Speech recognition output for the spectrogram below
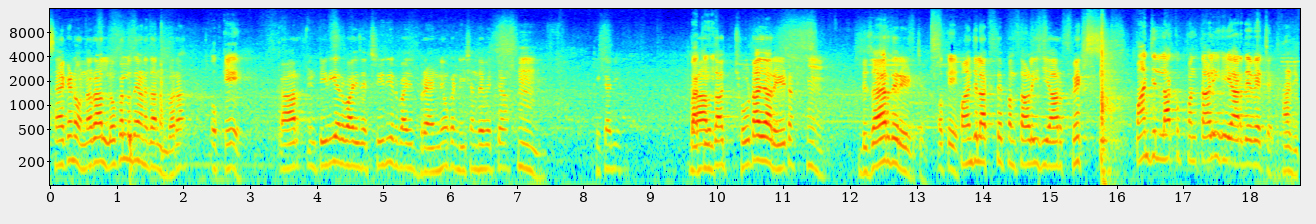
ਸੈਕੰਡ ਓਨਰ ਆ ਲੋਕਲ ਲੁਧਿਆਣੇ ਦਾ ਨੰਬਰ ਆ। Okay. Car interior wise exterior wise brand new condition ਦੇ ਵਿੱਚ ਆ। ਹੂੰ। ਠੀਕ ਹੈ ਜੀ। ਬਾਕੀ- ਦਾ ਛੋਟਾ ਜਿਹਾ ਰੇਟ ਹੂੰ। ਡਿਜ਼ਾਇਰ ਦੇ ਰੇਟ 'ਚ। ਓਕੇ। 5 ਲੱਖ ਤੇ 45000 ਫਿਕਸ 5 ਲੱਖ 45 ਹਜ਼ਾਰ ਦੇ ਵਿੱਚ। ਹਾਂਜੀ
